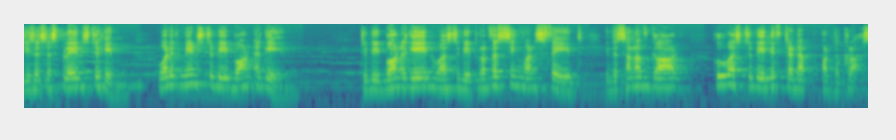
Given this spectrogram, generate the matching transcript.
Jesus explains to him what it means to be born again. To be born again was to be professing one's faith in the Son of God who was to be lifted up on the cross.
